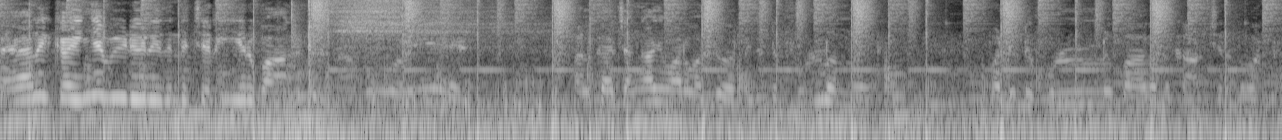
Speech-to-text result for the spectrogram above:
ഞാൻ കഴിഞ്ഞ വീഡിയോയിൽ ഇതിന്റെ ചെറിയൊരു ഭാഗം. അപ്പോൾ കുറേ ആൾക്കാർ ചങ്ങാതിമാർ വന്ന് പറഞ്ഞു ഇതിന്റെ ഫുള്ളൊന്ന് പള്ളിന്റെ ഫുള്ള് ഭാഗം ഒന്ന് കാണിച്ചിരുന്നു പറഞ്ഞു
